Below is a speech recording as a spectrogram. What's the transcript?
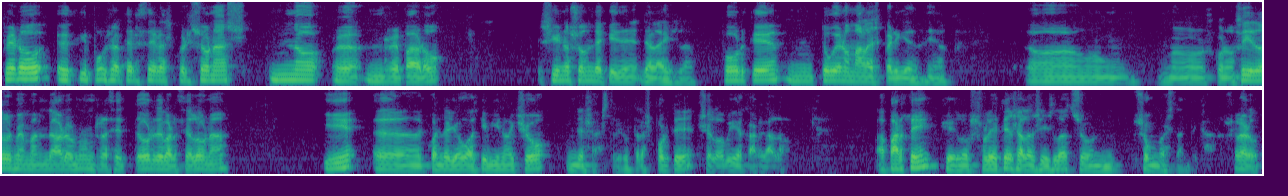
pero equipos a terceras personas no eh, reparo si no son de aquí de, la isla, porque mm, tuve una mala experiencia. Um, unos conocidos me mandaron un receptor de Barcelona y eh, cuando llegó aquí vino hecho un desastre. El transporte se lo había cargado. Aparte que los fletes a las islas son, son bastante caros. Claro,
